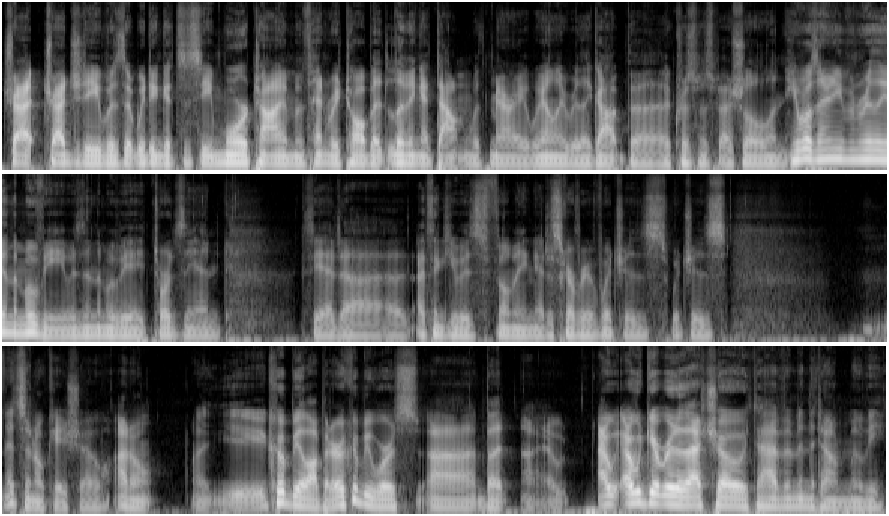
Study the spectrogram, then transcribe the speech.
tra- tragedy was that we didn't get to see more time of Henry Talbot living at Downton with Mary. We only really got the Christmas special, and he wasn't even really in the movie. He was in the movie towards the end he had, uh, I think he was filming a Discovery of Witches, which is, it's an okay show. I don't, uh, it could be a lot better. It could be worse. Uh, but I, I, I would get rid of that show to have him in the town movie.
